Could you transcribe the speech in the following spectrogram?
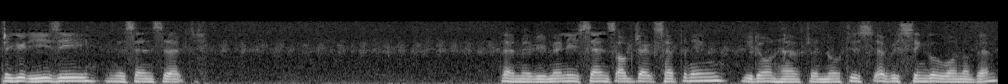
Take it easy in the sense that there may be many sense objects happening. You don't have to notice every single one of them.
